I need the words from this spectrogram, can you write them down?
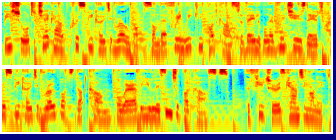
be sure to check out Crispy Coated Robots on their free weekly podcast available every Tuesday at crispycoatedrobots.com or wherever you listen to podcasts. The future is counting on it.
